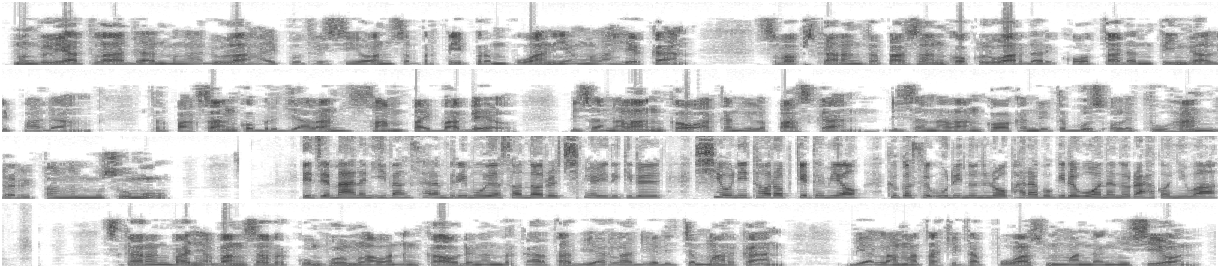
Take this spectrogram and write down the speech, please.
Menggeliatlah dan mengadulah hai putri Sion seperti perempuan yang melahirkan. Sebab sekarang terpaksa engkau keluar dari kota dan tinggal di padang. Terpaksa engkau berjalan sampai Babel. Di sanalah engkau akan dilepaskan. Di sanalah engkau akan ditebus oleh Tuhan dari tangan musuhmu. 이제 많은 이방 사람들이 모여서 너를 치며 이르기를 시온이 더럽게 되며 그것을 우리 눈으로 바라보기를 원하노라 하거니와 Sekarang banyak bangsa berkumpul melawan engkau dengan berkata biarlah dia dicemarkan. Biarlah mata kita puas memandangi Sion.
